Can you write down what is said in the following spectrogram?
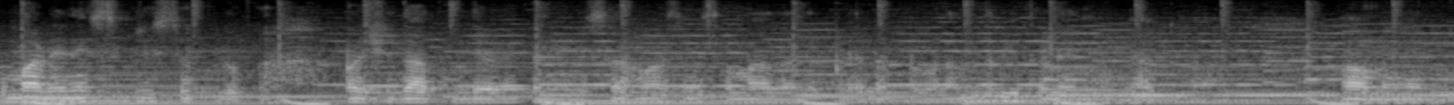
కుమారుడైన శ్రీస్తు కృప పరిశుధాత్మ దేవుని సహవాసం సమాధానం ఇప్పుడు మనందరికీ తొలగింది కాక ఆమె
